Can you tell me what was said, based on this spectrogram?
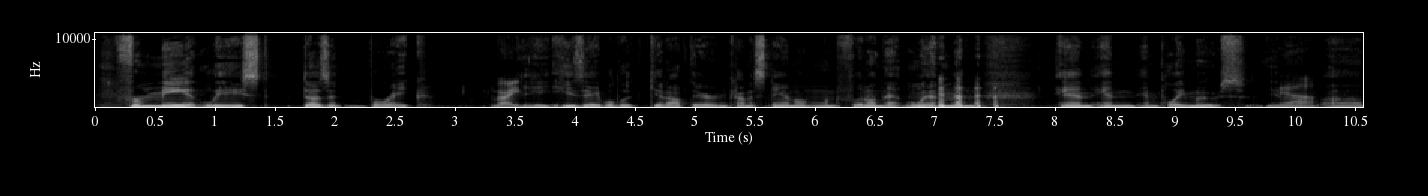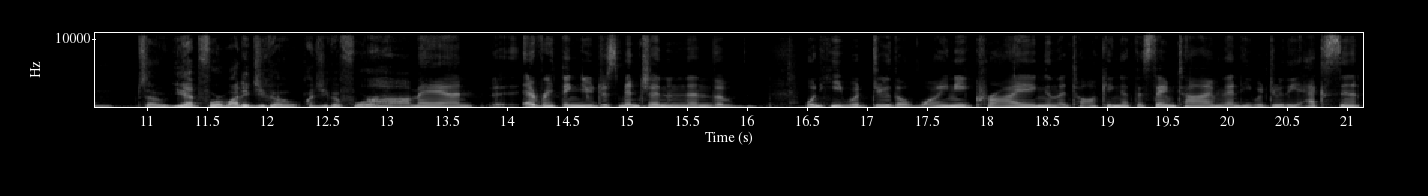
for me at least, doesn't break. Right. He he's able to get out there and kind of stand on one foot on that limb and and and and play moose. You Yeah. know. Um, so you had four. Why did you go? Why did you go four? Oh man, everything you just mentioned, and then the when he would do the whiny crying and the talking at the same time, then he would do the accent,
